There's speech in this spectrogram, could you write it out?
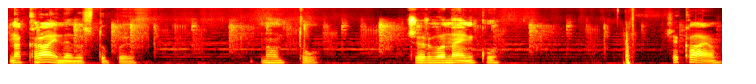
на край не наступив. На ту червоненьку. Чекаємо.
